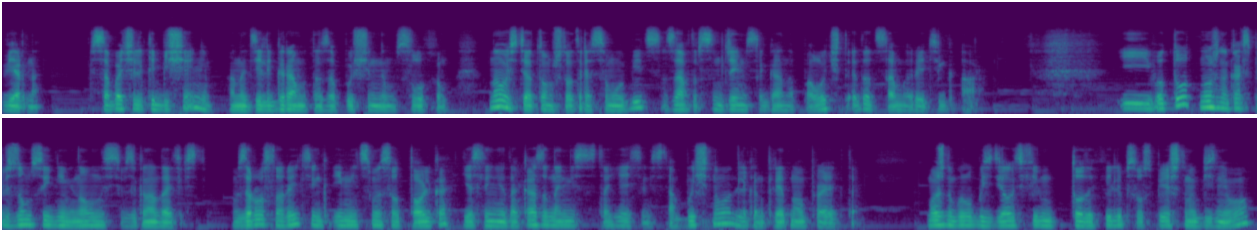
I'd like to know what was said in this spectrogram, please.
Верно. Собачили к обещаниям, а на деле грамотно запущенным слухом, новости о том, что отряд самоубийц за авторством Джеймса Гана получит этот самый рейтинг R. И вот тут нужно как с презумпцией невиновности в законодательстве. Взрослый рейтинг имеет смысл только, если не доказана несостоятельность обычного для конкретного проекта. Можно было бы сделать фильм Тодда Филлипса успешным и без него?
